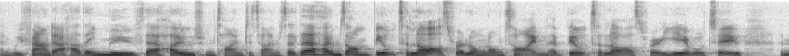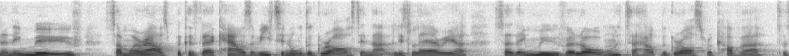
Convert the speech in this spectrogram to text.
and we found out how they move their homes from time to time. So their homes aren't built to last for a long, long time. They're built to last for a year or two, and then they move somewhere else because their cows have eaten all the grass in that little area. So they move along to help the grass recover to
